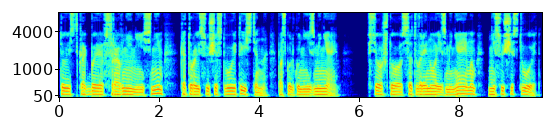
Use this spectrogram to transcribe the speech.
То есть как бы в сравнении с ним, который существует истинно, поскольку не изменяем, все, что сотворено изменяемым, не существует.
